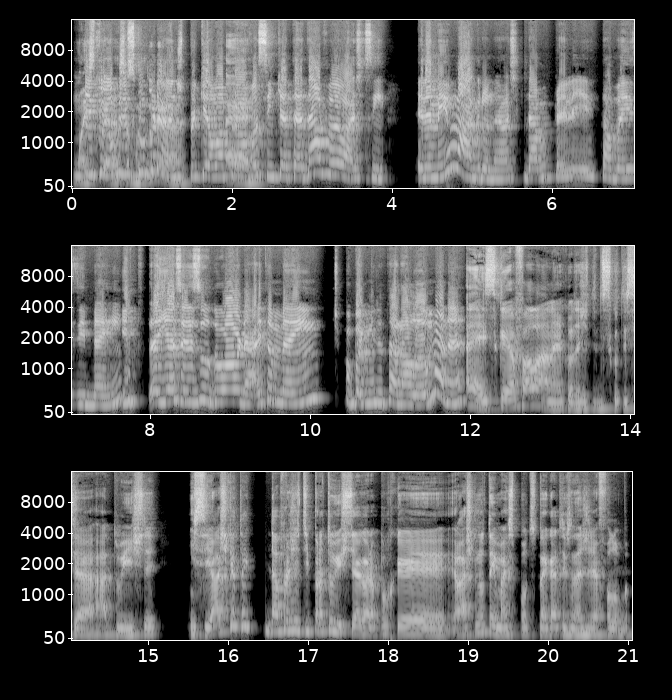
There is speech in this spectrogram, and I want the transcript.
uma e esperança foi um risco muito grande, grande. Porque é uma é. prova, assim, que até dava, eu acho, assim... Ele é meio magro, né? Eu acho que dava pra ele, talvez, ir bem. E, e às vezes o do Or Die também Tipo, pra quem já tá na lama, né? É, isso que eu ia falar, né? Quando a gente discutisse a, a Twist em si, acho que até dá pra gente ir pra Twist agora, porque eu acho que não tem mais pontos negativos, né? A gente já falou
